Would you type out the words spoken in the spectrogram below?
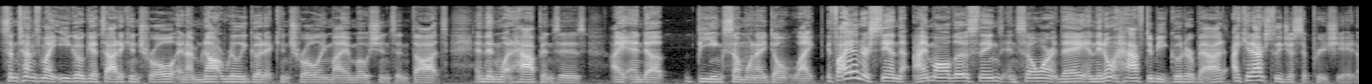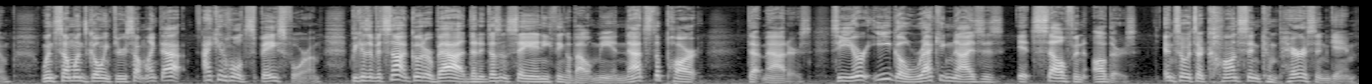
sometimes my ego gets out of control and I'm not really good at controlling my emotions and thoughts and then what happens is I end up being someone I don't like. If I understand that I'm all those things and so aren't they and they don't have to be good or bad, I can actually just appreciate them. When someone's going through something like that, I can hold space for them because if it's not good or bad, then it doesn't say anything about me and that's the part that matters. See, your ego recognizes itself in others. And so it's a constant comparison game.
